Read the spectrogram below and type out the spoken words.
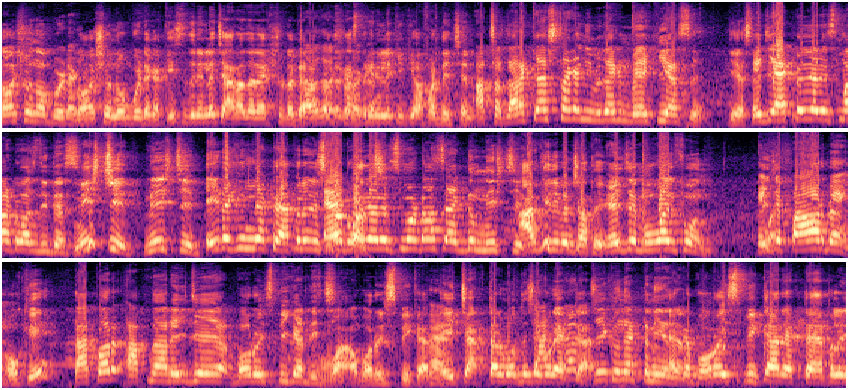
নয়শো নব্বই টাকা। নয়শো নব্বই টাকা। কিস্তিতে নিলে চার হাজার একশো টাকা। 4100 আপনাদের কাছ থেকে নিলে কি কি অফার দিচ্ছেন? আচ্ছা যারা ক্যাশ টাকা নিবে দেখেন ভাই কি আছে? এই যে অ্যাপেলের স্মার্ট ওয়াচ দিতেছে। নিশ্চিত? নিশ্চিত। এটা কিনলে একটা অ্যাপেলের স্মার্ট ওয়াচ স্মার্ট ওয়াচ একদম নিশ্চিত। আর কি দিবেন সাথে? এই যে মোবাইল ফোন এই যে পাওয়ার ব্যাংক ওকে তারপর আপনার এই যে বড় স্পিকার দিচ্ছে। বড় স্পিকার হ্যাঁ। এই চারটার মধ্যে যে কোনো একটা। যে কোনো একটা নিয়ে একটা বড় স্পিকার একটা অ্যাপেলের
